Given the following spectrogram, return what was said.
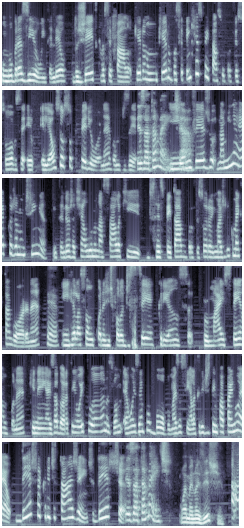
no Brasil, entendeu? Do jeito que você fala, queira ou não queira, você tem que respeitar o seu professor, você, ele é o seu superior, né? Vamos dizer. Exatamente. E é. eu não vejo, na minha época já não tinha, entendeu? Já tinha aluno na sala que desrespeitava o professor, eu imagino como é que tá agora, né? É. Em relação, quando a gente falou de ser criança, por mais tempo, né? Que nem a Isadora tem oito anos, vamos, é um exemplo bobo, mas assim, ela acredita em Papai Noel. Deixa acreditar, gente, deixa. Exatamente. Ué, mas não existe?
